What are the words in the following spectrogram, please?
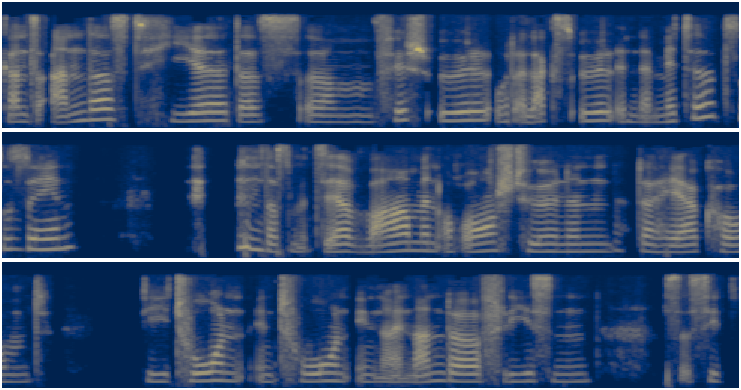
Ganz anders hier das ähm, Fischöl oder Lachsöl in der Mitte zu sehen, das mit sehr warmen Orangetönen daherkommt die Ton in Ton ineinander fließen. Es sieht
